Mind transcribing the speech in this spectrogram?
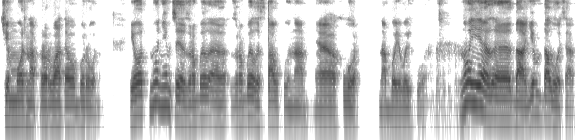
чим можна прорвати оборону. І от ну, німці зробили, зробили ставку на е, хлор, на бойовий хлор. Ну і е, да, їм вдалося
